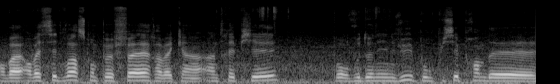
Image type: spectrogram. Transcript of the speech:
on va, on va essayer de voir ce qu'on peut faire avec un, un trépied pour vous donner une vue et pour que vous puissiez prendre des.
